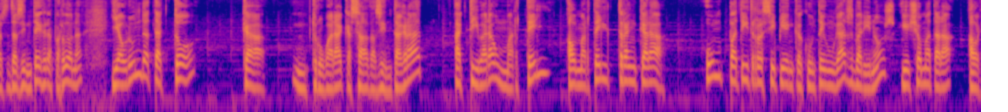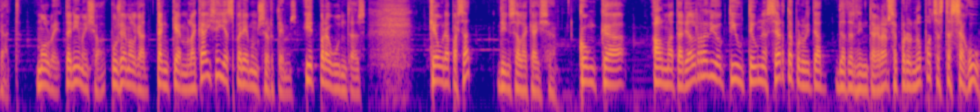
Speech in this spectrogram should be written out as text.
es desintegra, perdona, hi haurà un detector que trobarà que s'ha desintegrat, activarà un martell, el martell trencarà un petit recipient que conté un gas verinós i això matarà el gat. Molt bé, tenim això. Posem el gat, tanquem la caixa i esperem un cert temps. I et preguntes, què haurà passat dins de la caixa? Com que el material radioactiu té una certa probabilitat de desintegrar-se, però no pots estar segur,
